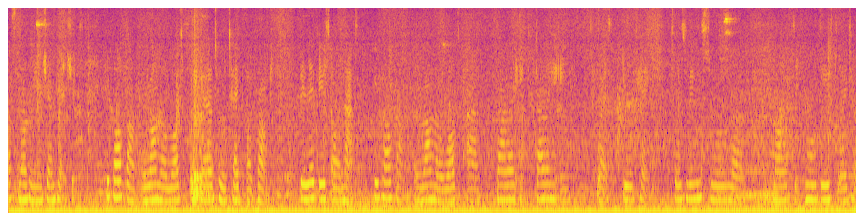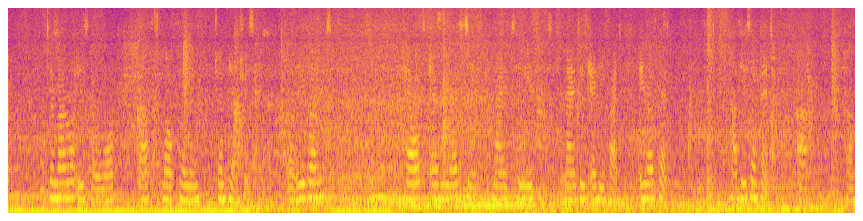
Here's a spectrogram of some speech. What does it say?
Matcha Snorkeling Championships. People from around the world prepare to take a plunge. Believe it or not, people from around the world are gathering in, gathering in West UK to swim through the Moody Straits. Tomorrow is the World Dark Snorkeling Championships, an event held every year since 19, 1985. In the past, participants, uh,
